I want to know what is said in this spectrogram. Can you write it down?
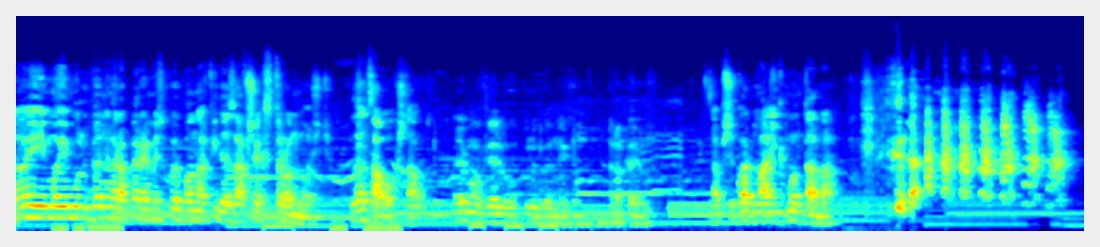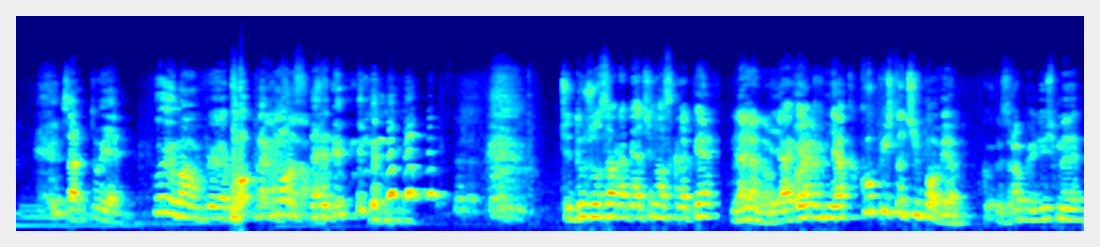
No i moim ulubionym raperem jest Quebo Fide za wszechstronność, za całokształt. Ja mam wielu ulubionych raperów. Na przykład Malik Montana. Żartuję. Chuj mam. Popek Monster. Czy dużo zarabiacie na sklepie? Nie Jak, no, jak, jak, powiem- jak kupisz, to ci powiem. Zrobiliśmy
